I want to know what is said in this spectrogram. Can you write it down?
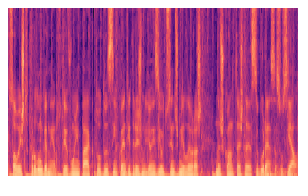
Só este prolongamento teve um impacto de 53 milhões e 800 mil euros nas contas da Segurança Social.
